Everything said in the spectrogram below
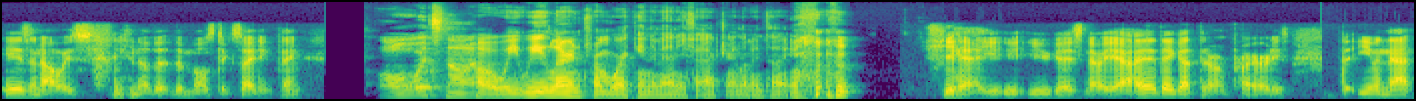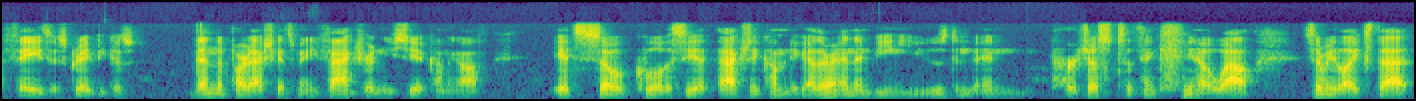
isn't always you know the, the most exciting thing Oh, it's not. Oh, we, we learned from working in manufacturing, let me tell you. Yeah, you, you guys know. Yeah, they got their own priorities. But even that phase is great because then the part actually gets manufactured and you see it coming off. It's so cool to see it actually come together and then being used and, and purchased to think, you know, wow, somebody likes that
